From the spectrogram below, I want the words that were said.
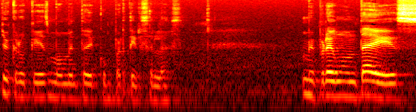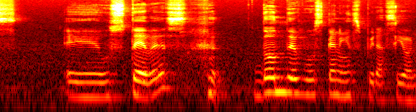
yo creo que es momento de compartírselas. Mi pregunta es, eh, ¿ustedes dónde buscan inspiración?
